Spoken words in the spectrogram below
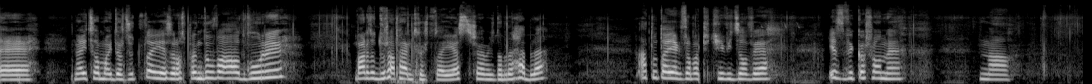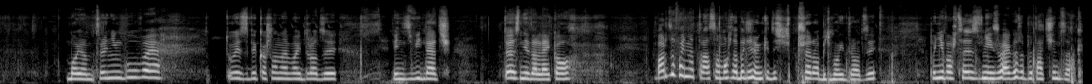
E, no i co moi drodzy, tutaj jest rozpędowa od góry. Bardzo duża prędkość tutaj jest, trzeba mieć dobre heble. A tutaj jak zobaczycie widzowie, jest wykoszone na moją treningówę. Tu jest wykoszone, moi drodzy, więc widać, to jest niedaleko. Bardzo fajna trasa, można będzie ją kiedyś przerobić, moi drodzy, ponieważ co jest w niej złego, zapytacie, no tak.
